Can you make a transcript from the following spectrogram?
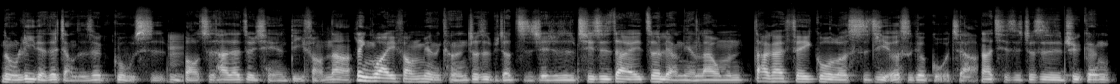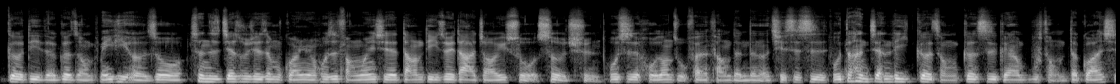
努力的在讲着这个故事，保持它在最前沿的地方。那另外一方面，可能就是比较直接，就是其实在这两年来，我们大概飞过了十几二十个国家，那其实就是去跟各地的各种媒体合作，甚至接触一些政府官员，或是访问一些当地最大的交易所社群，或是活动主办方等等的，其实是不断建立各种各式各样不同的关系。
